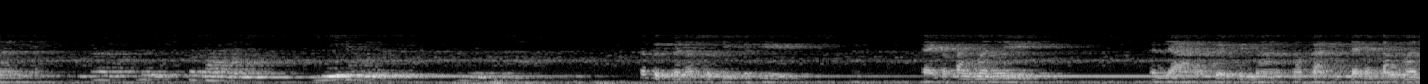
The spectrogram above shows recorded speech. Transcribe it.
นาดีแล้วสบายรู้ ถ้าฝึกไปแล้วสติเกิดเองใจก็ตั้งมั่นเองปัญญาก็เกิดขึ้นมาเพราะการที่ใจเราตั้งมั่น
